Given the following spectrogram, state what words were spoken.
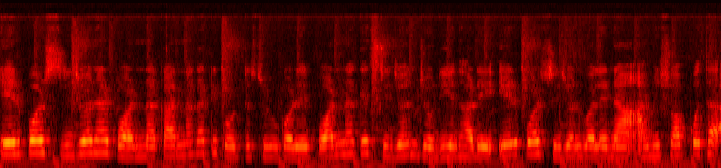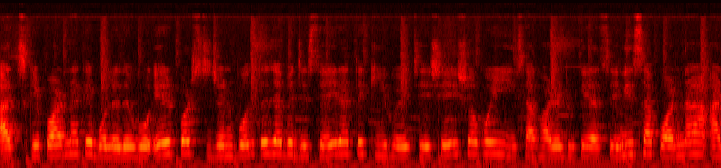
এরপর সৃজন আর পর্ণা কান্নাকাটি করতে শুরু করে। পর্ণাকে সৃজন জড়িয়ে ধরে। এরপর সৃজন বলে, না, আমি সব কথা আজকে পর্ণাকে বলে দেবো। এরপর সৃজন বলতে যাবে যে, সেই রাতে কি হয়েছে? সেই সময়ই ঈশা ঘরে ঢুকে আসে। ঈশা, পর্ণা আর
